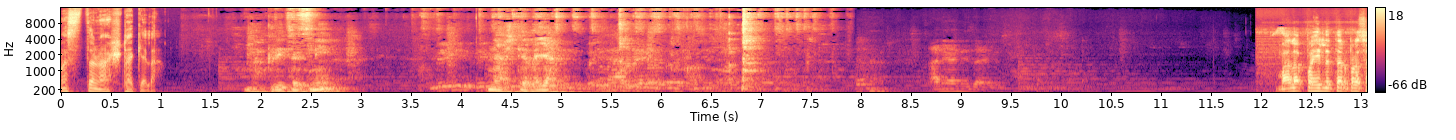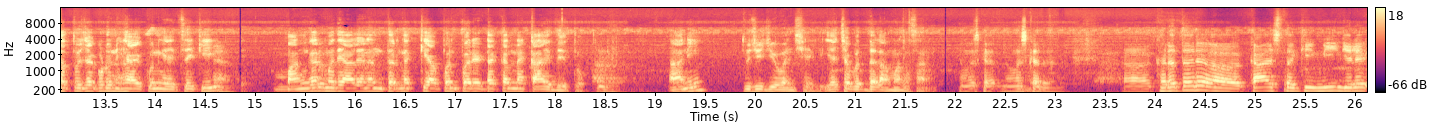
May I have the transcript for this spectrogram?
मस्त नाश्ता केला. भाकरी चटणी नाश्त्याला या. मला पहिलं तर प्रसाद तुझ्याकडून हे ऐकून घ्यायचंय की मांगरमध्ये आल्यानंतर नक्की आपण पर्यटकांना काय देतो? आणि तुझी जीवनशैली याच्याबद्दल आम्हाला सांग. नमस्कार नमस्कार. खरं तर काय असतं की मी गेले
